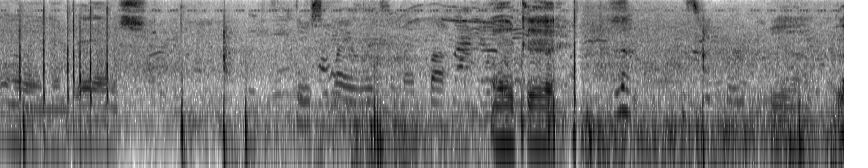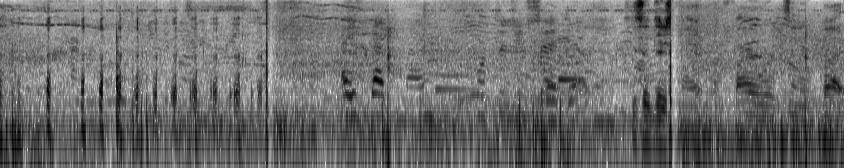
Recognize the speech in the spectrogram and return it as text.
Oh my gosh. There's fireworks in my butt. Okay. It's recording. Yeah. I stuck my What did you say? leg He said there's fire, fireworks in her butt.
